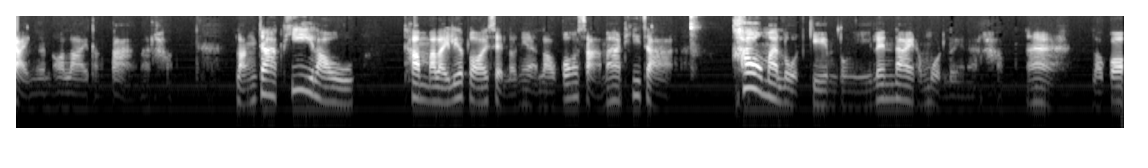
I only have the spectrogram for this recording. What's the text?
จ่ายเงินออนไลน์ต่างๆนะครับ หลังจากที่เรา ทำอะไรเรียบร้อยเสร็จแล้วเนี่ยเราก็สามารถที่จะเข้ามาโหลดเกมตรงนี้เล่นได้ทั้งหมดเลยนะครับอ่าแล้วก็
